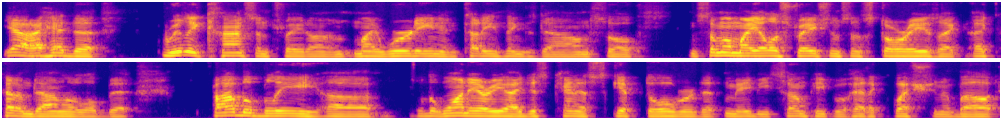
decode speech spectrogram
Yeah, I had to really concentrate on my wording and cutting things down. So and some of my illustrations and stories, I, I cut them down a little bit. Probably uh, the one area I just kind of skipped over that maybe some people had a question about.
